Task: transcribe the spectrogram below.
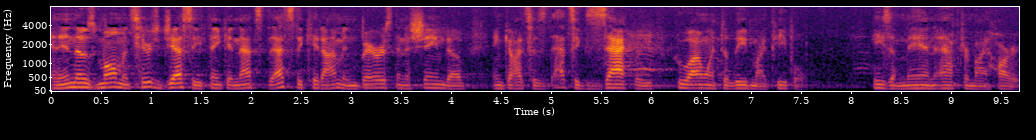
And in those moments, here's Jesse thinking, that's, that's the kid I'm embarrassed and ashamed of. And God says, that's exactly who I want to lead my people. He's a man after my heart.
